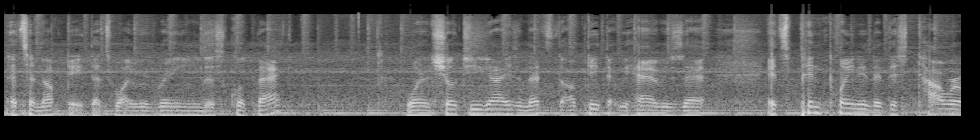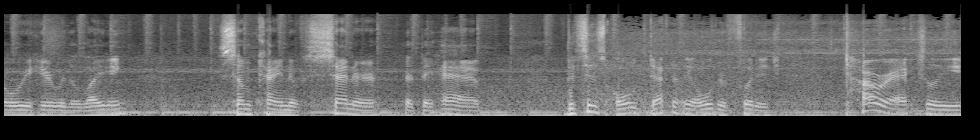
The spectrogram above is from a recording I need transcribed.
That's an update. That's why we're bringing this clip back. Want to show to you guys, and that's the update that we have is that it's pinpointed that this tower over here with the lighting, some kind of center that they have. This is old, definitely older footage. Tower actually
